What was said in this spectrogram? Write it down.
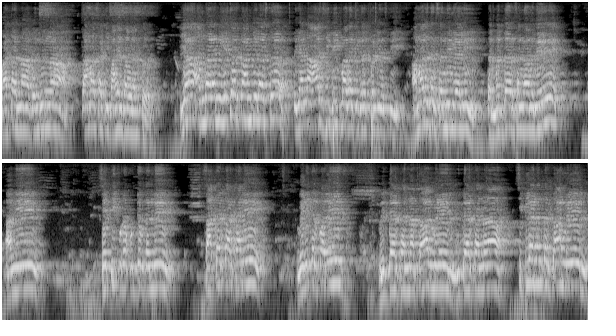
मातांना बंधूंना कामासाठी बाहेर जावं लागतं. या आमदारांनी याच्यावर काम केलं असतं तर यांना आज ही भीक मागायची गरज पडली नसती. आम्हाला जर संधी मिळाली तर मतदारसंघामध्ये आम्ही शेतीपूरक उद्योगधंदे साखर कारखाने मेडिकल कॉलेज विद्यार्थ्यांना काम मिळेल विद्यार्थ्यांना शिकल्यानंतर काम मिळेल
